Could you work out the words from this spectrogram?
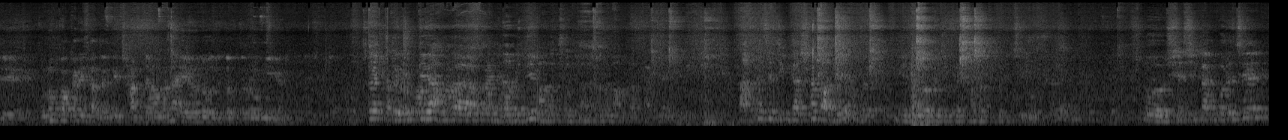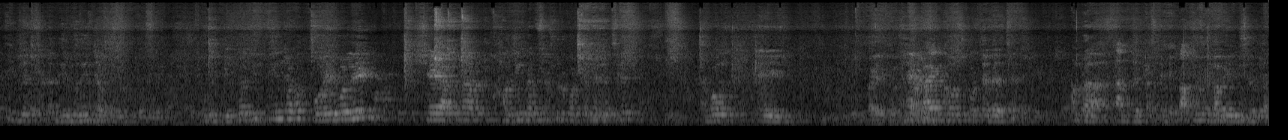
যে কোনো প্রকারই তাদেরকে ছাড় দেওয়া হবে না এই হলো অধিদপ্তরের অঙ্গীকার। আমরা দাবিতে মাদক সন্ত্রাসের মামলা থাকে তার কাছে জিজ্ঞাসাবাদে দীর্ঘভাবে জিজ্ঞাসাবাদ করেছি। তো সে স্বীকার করেছে, এই ব্যবসাটা দীর্ঘদিন যাবত এবং দীর্ঘদিন দিন যাবত করে বলেই সে আপনার হাউজিং ব্যবসা শুরু করতে পেরেছে এবং এই হ্যাঁ বাইক হাউস করতে পেরেছে। আমরা তাদের কাছ থেকে প্রাথমিকভাবে এই বিষয়গুলো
